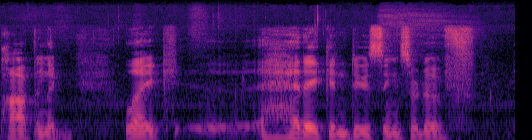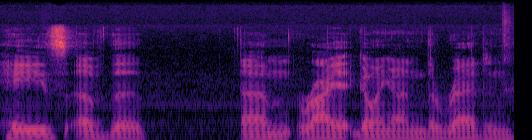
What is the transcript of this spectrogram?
pop in the like headache inducing sort of haze of the um, riot going on, the red and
